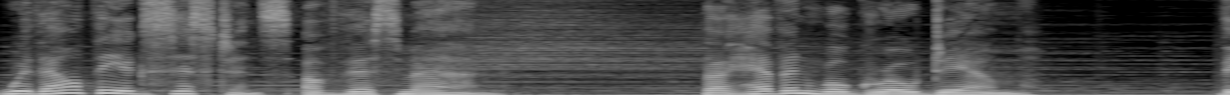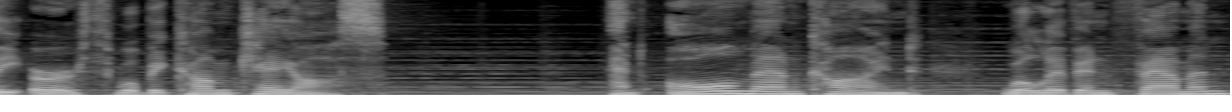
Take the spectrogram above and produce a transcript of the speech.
Without the existence of this man, the heaven will grow dim, the earth will become chaos, and all mankind will live in famine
